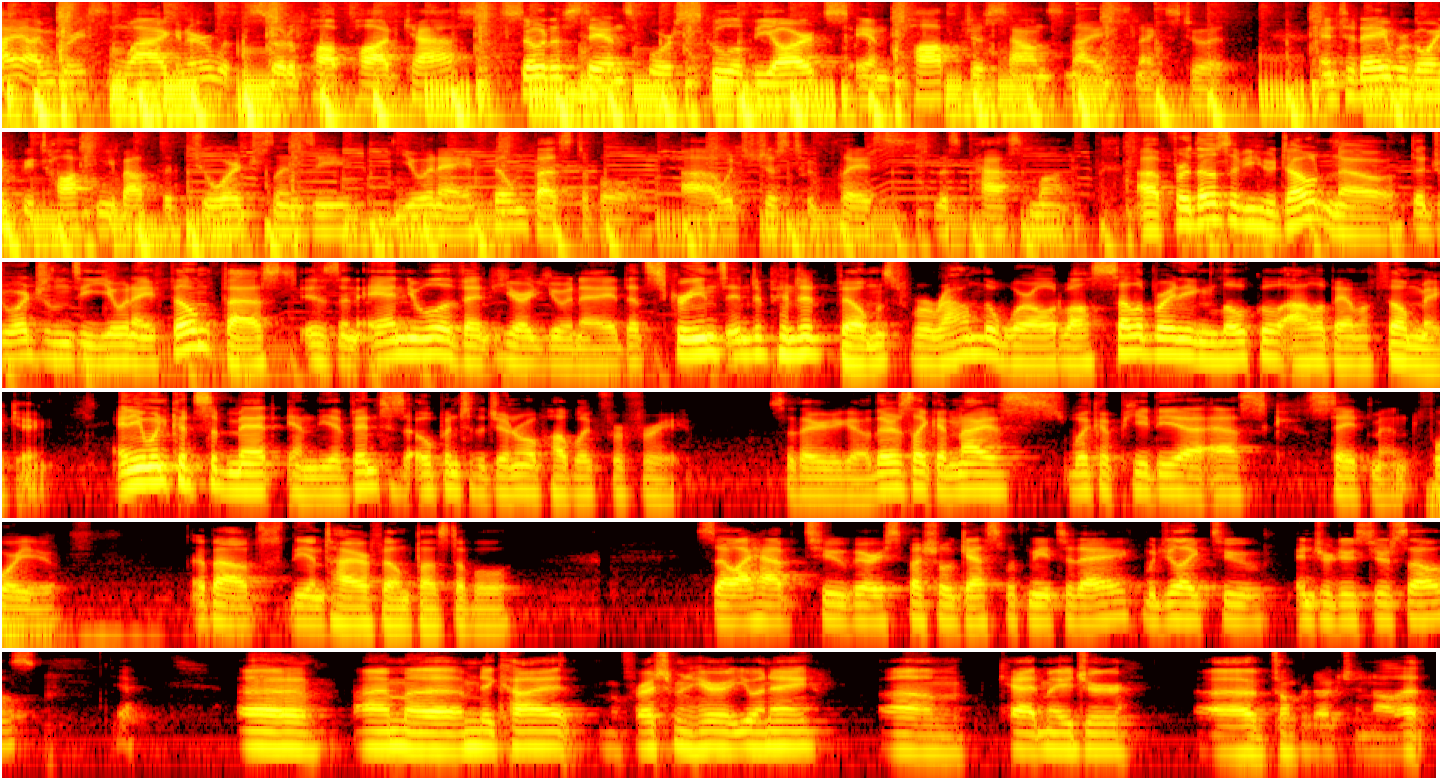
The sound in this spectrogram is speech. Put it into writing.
Hi, I'm Grayson Wagner with the SOTA Pop Podcast. SOTA stands for School of the Arts, and pop just sounds nice next to it. And today we're going to be talking about the George Lindsey UNA Film Festival, uh, which just took place this past month. Uh, for those of you who don't know, the George Lindsey UNA Film Fest is an annual event here at UNA that screens independent films from around the world while celebrating local Alabama filmmaking. Anyone could submit, and the event is open to the general public for free. So there you go. There's like a nice Wikipedia esque statement for you about the entire film festival. So I have two very special guests with me today. Would you like to introduce yourselves? Yeah, uh, I'm, uh, I'm Nick Hyatt. I'm a freshman here at UNA. Um, CAT major, uh, film production, and all that.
